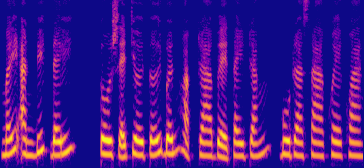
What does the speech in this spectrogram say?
Mấy anh biết đấy, tôi sẽ chơi tới bến hoặc ra về tay trắng, Burasa khoe khoang.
